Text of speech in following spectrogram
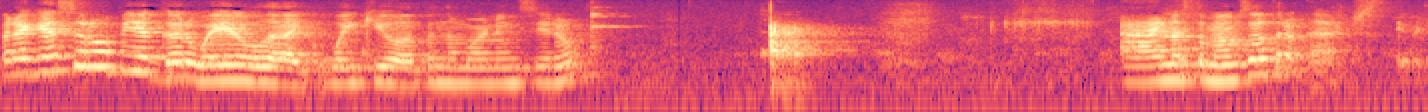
But I guess it'll be a good way to like wake you up in the mornings, you know? Ay, nos tomamos otro. Ah, just kidding.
